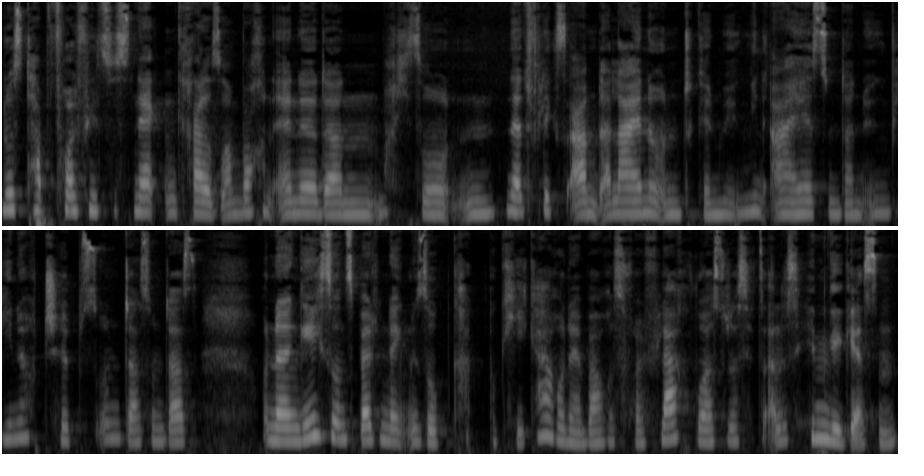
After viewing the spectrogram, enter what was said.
Lust habe, voll viel zu snacken, gerade so am Wochenende, dann mache ich so einen Netflix-Abend alleine und gönne mir irgendwie ein Eis und dann irgendwie noch Chips und das und das. Und dann gehe ich so ins Bett und denke mir so, okay, Caro, dein Bauch ist voll flach, wo hast du das jetzt alles hingegessen?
